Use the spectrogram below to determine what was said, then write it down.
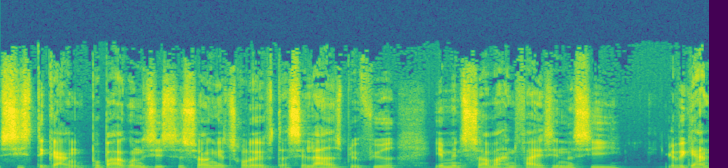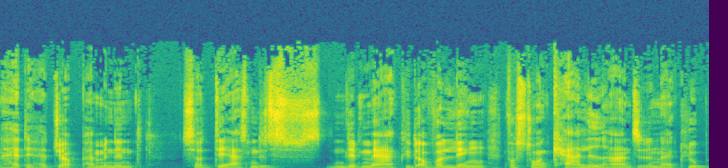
sidste gang, på baggrund af sidste sæson, jeg tror det efter Celades blev fyret, jamen så var han faktisk inde og sige, jeg vil gerne have det her job permanent. Så det er sådan lidt, lidt mærkeligt, og hvor længe, hvor stor en kærlighed har han til den her klub,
